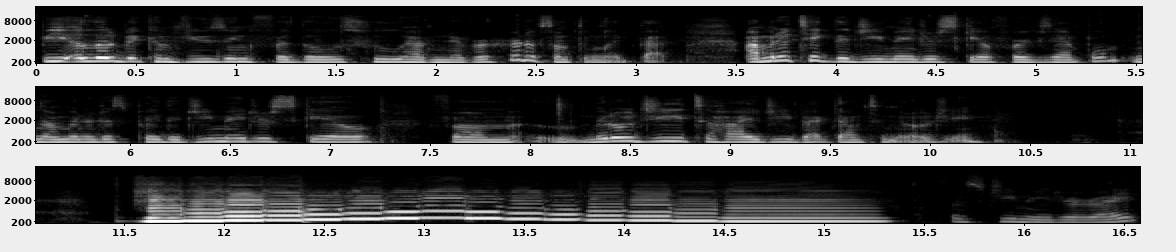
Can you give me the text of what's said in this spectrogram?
be a little bit confusing for those who have never heard of something like that. I'm going to take the G major scale, for example, and I'm going to just play the G major scale from middle G to high G back down to middle G. That's G major, right?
